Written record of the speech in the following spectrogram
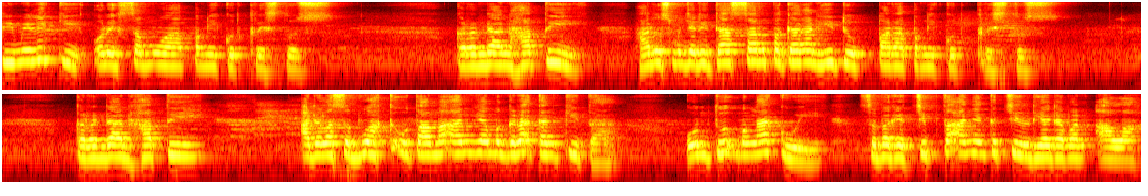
dimiliki oleh semua pengikut Kristus Kerendahan hati harus menjadi dasar pegangan hidup para pengikut Kristus. Kerendahan hati adalah sebuah keutamaan yang menggerakkan kita untuk mengakui sebagai ciptaan yang kecil di hadapan Allah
